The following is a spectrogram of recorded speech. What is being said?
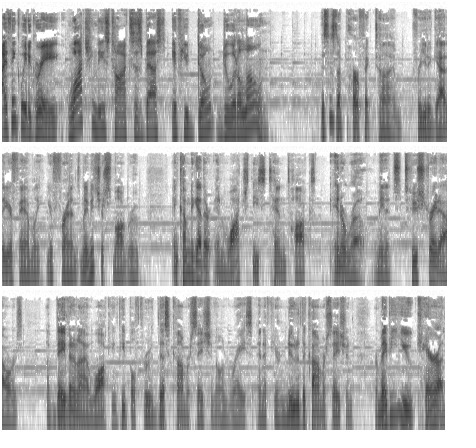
I think we'd agree watching these talks is best if you don't do it alone. This is a perfect time for you to gather your family, your friends, maybe it's your small group, and come together and watch these 10 talks in a row. I mean, it's two straight hours of David and I walking people through this conversation on race. And if you're new to the conversation, or maybe you care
